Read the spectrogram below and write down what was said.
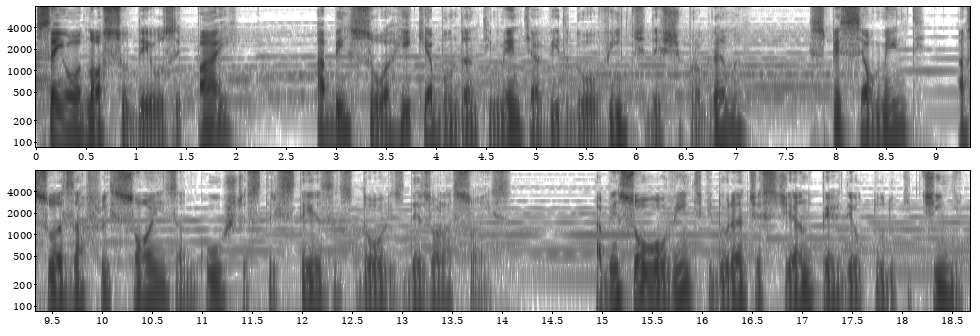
Senhor nosso Deus e Pai, abençoa rica e abundantemente a vida do ouvinte deste programa, especialmente as suas aflições, angústias, tristezas, dores, desolações. Abençoa o ouvinte que durante este ano perdeu tudo o que tinha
